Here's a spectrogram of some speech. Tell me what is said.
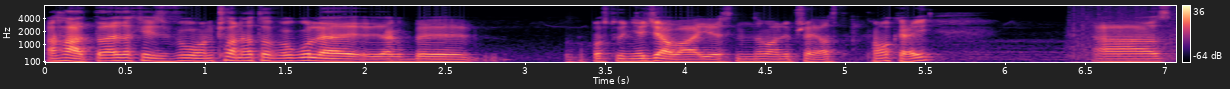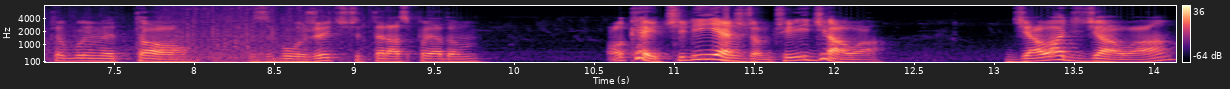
Aha, to jest jakieś wyłączone, to w ogóle jakby po prostu nie działa, jest normalny przejazd. Okej. A spróbujmy to zburzyć, czy teraz pojadą... Okej, czyli jeżdżą, czyli działa. Działać działa.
